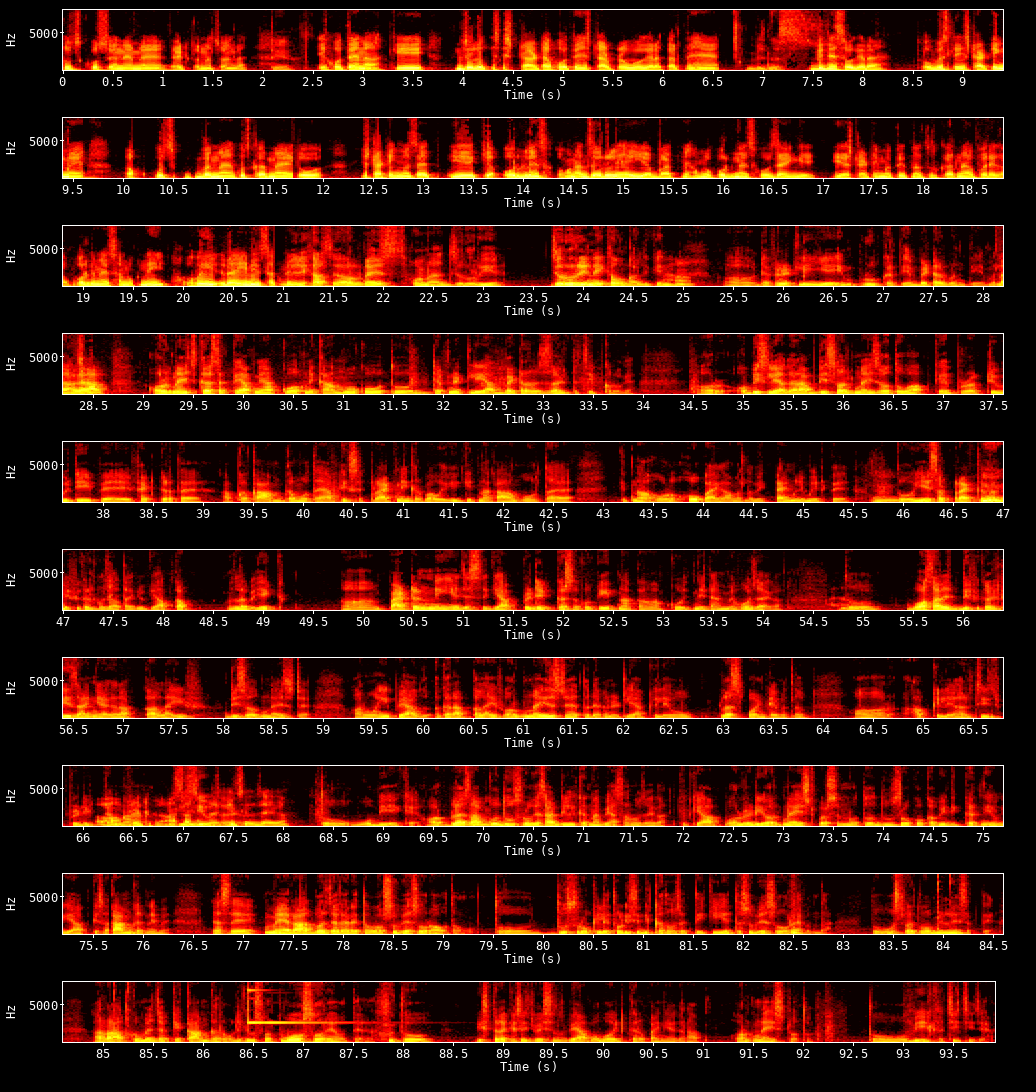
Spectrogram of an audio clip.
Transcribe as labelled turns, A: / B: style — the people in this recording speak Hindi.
A: कुछ क्वेश्चन है मैं ऐड करना चाहूँगा।
B: ठीक है।
A: एक होता है ना कि जो लोग स्टार्टअप होते हैं स्टार्टअप वगैरह करते हैं
B: बिज़नेस
A: बिज़नेस वगैरह ऑब्वियसली स्टार्टिंग में अब कुछ बनना है कुछ करना है तो स्टार्टिंग में शायद ये क्या ऑर्गेनाइज होना ज़रूरी है या बाद में हम लोग ऑर्गेनाइज हो जाएँगे? या स्टार्टिंग में तो इतना तो करना ही पड़ेगा ऑर्गेनाइज हम लोग नहीं हो ही रह ही नहीं सकते।
B: मेरे ख्याल से ऑर्गेनाइज होना ज़रूरी है। ज़रूरी नहीं कहूँगा लेकिन डेफिनेटली हाँ ये इम्प्रूव करती है बेटर बनती है। मतलब अगर आप ऑर्गेनाइज कर सकते हैं अपने आप को अपने कामों को तो डेफिनेटली आप बेटर रिज़ल्ट अचीव करोगे। और ऑब्वियसली अगर आप डिसऑर्गेनाइज हो तो वो आपके प्रोडक्टिविटी पे इफ़ेक्ट करता है। आपका काम कम होता है आप ठीक से ट्रैक नहीं कर पाओगे कि कितना काम होता है कितना हो हो पाएगा मतलब एक टाइम लिमिट पे। तो ये सब ट्रैक करना डिफ़िकल्ट हो जाता है क्योंकि आपका मतलब एक पैटर्न नहीं है जिससे कि आप प्रिडिक्ट कर सको कि इतना काम आपको इतने टाइम में हो जाएगा। तो बहुत सारी डिफ़िकल्टीज आएँगे अगर आपका लाइफ डिसऑर्गेनाइज्ड है। और वहीं पे अग- अगर आपका लाइफ ऑर्गेनाइज्ड है तो डेफिनेटली आपके लिए वो प्लस पॉइंट है मतलब। और आपके लिए हर चीज़ प्रिडिक्ट
A: हाँ,
B: करना ईजी
A: हो जाएगा हो
B: तो वो भी एक है। और प्लस आपको दूसरों के साथ डील करना भी आसान हो जाएगा क्योंकि आप ऑलरेडी ऑर्गेनाइज पर्सन हो तो दूसरों को कभी दिक्कत नहीं होगी आपके साथ काम करने में। जैसे मैं रात भर जगह रहता हूँ और सुबह सो रहा होता हूँ तो दूसरों के लिए थोड़ी सी दिक्कत हो सकती है कि ये तो सुबह सो रहा है बंदा। तो उस वक्त वो मिल नहीं सकते। और रात को मैं जग के काम कर रहा हूँ, लेकिन उस वक्त वो सो रहे होते हैं। तो इस तरह के सिचुएशंस भी आप अवॉइड कर पाएँगे अगर आप ऑर्गेनाइज्ड हो तो। तो वो भी एक अच्छी चीज़ है।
